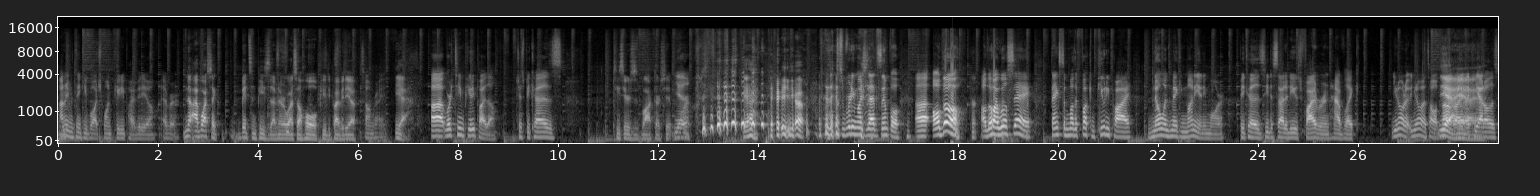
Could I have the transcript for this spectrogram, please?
I don't even think you've watched one PewDiePie video ever. no, I've watched like bits and pieces. I've never watched a whole PewDiePie video. Sound right? Yeah, Uh, we're Team PewDiePie though, just because. T-Series has blocked our shit Yeah. before. Yeah, there you go. That's pretty much that simple. Uh, although, although I will say, thanks to motherfucking PewDiePie, no one's making money anymore because he decided to use Fiverr and have like, you know what you know what it's all about, Yeah, right? yeah, like he had all this.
